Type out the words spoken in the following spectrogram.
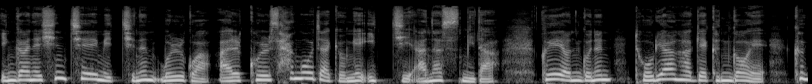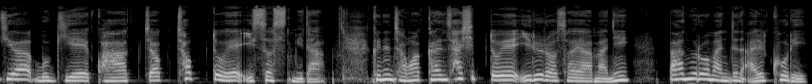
인간의 신체에 미치는 물과 알코올 상호작용에 있지 않았습니다. 그의 연구는 도량학에 근거해 크기와 무기의 과학적 척도에 있었습니다. 그는 정확한 40도에 이르러서야만이 빵으로 만든 알코올이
